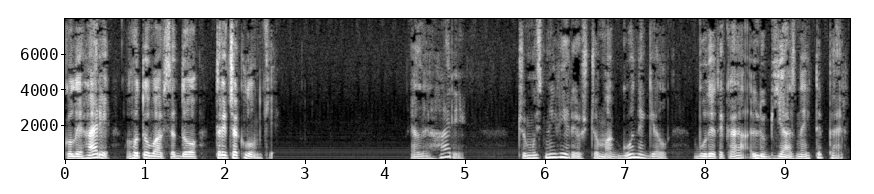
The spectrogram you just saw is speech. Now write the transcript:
коли Гаррі готувався до тричаклунки. Але Гаррі чомусь не вірив, що МакГонегел буде така люб'язна й тепер.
